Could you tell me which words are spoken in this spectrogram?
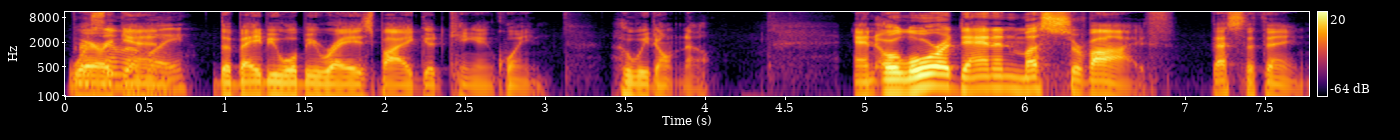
where presumably. again the baby will be raised by a good king and queen who we don't know. And Olora Danan must survive. That's the thing.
